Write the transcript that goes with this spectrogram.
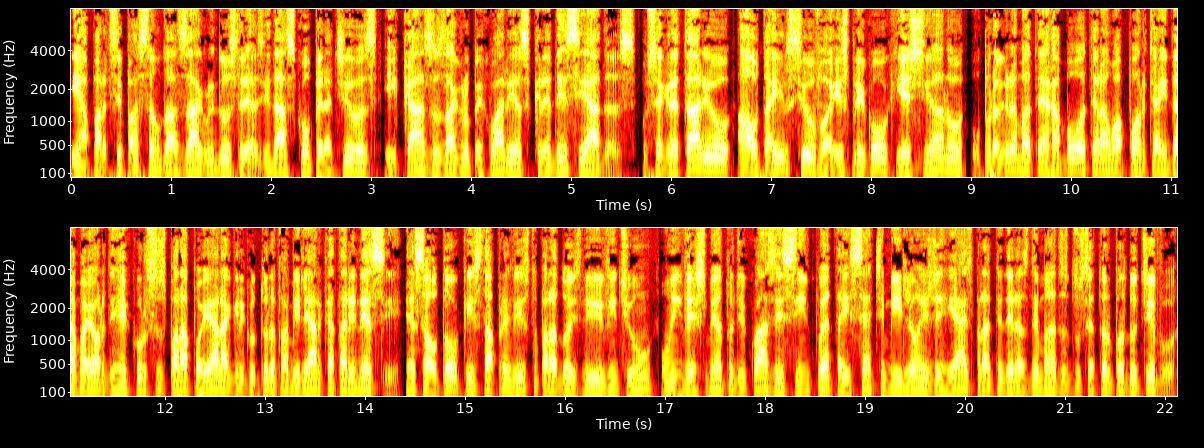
e a participação das agroindústrias e das cooperativas e casas agropecuárias credenciadas. O secretário Altair Silva explicou que este ano o programa Terra Boa terá um aporte ainda maior de recursos para apoiar a agricultura familiar catarinense. Ressaltou que está previsto para 2021 um investimento de quase 57 milhões de reais para atender as demandas do setor produtivo.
